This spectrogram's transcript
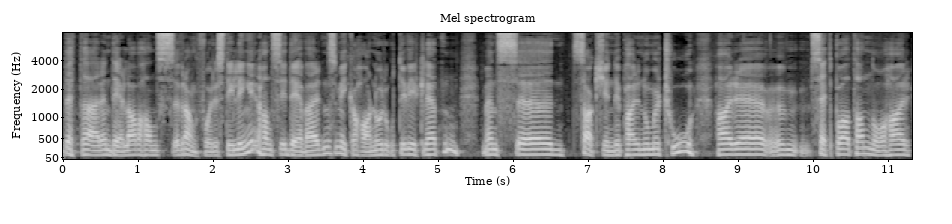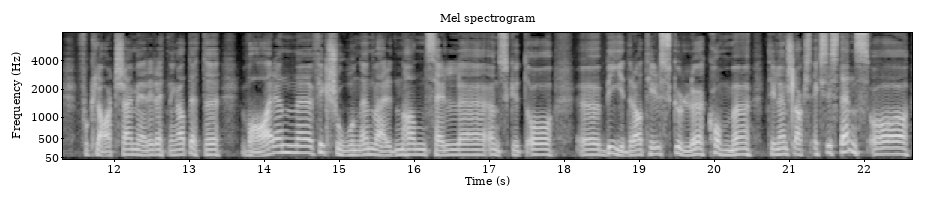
dette er en del av hans vrangforestillinger, hans idéverden som ikke har noe rot i virkeligheten, mens sakkyndig par nummer to har sett på at han nå har forklart seg mer i retning av at dette var en fiksjon, en verden han selv ønsket å bidra til skulle komme til en slags eksistens. Og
